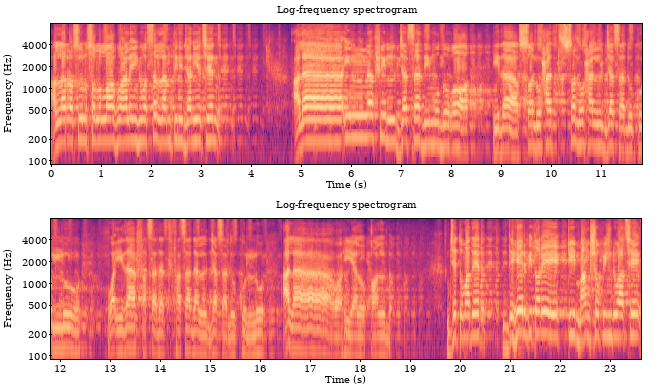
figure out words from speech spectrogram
আল্লাহ রসুল সাল্লাল্লাহু আলাইহি ওয়াসাল্লাম তিনি জানিয়েছেন, আলা জাসাদি সালুহাল জাসাদু কুল্লু জাসাদু কুল্লু, আলা যে তোমাদের দেহের ভিতরে একটি মাংসপিণ্ড আছে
